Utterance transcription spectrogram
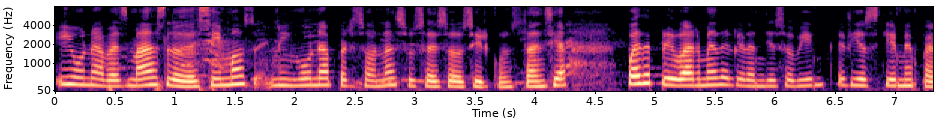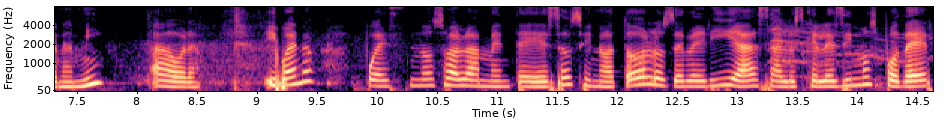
Y una vez más lo decimos, ninguna persona, suceso o circunstancia puede privarme del grandioso bien que Dios tiene para mí ahora. Y bueno, pues no solamente eso, sino a todos los deberías, a los que les dimos poder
